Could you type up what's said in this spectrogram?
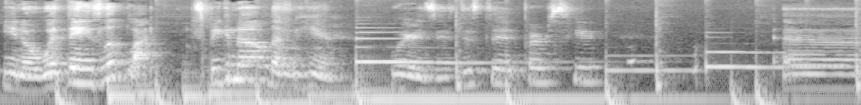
you know what things look like. Speaking of, let me hear. Where is this? This the verse here? Uh,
